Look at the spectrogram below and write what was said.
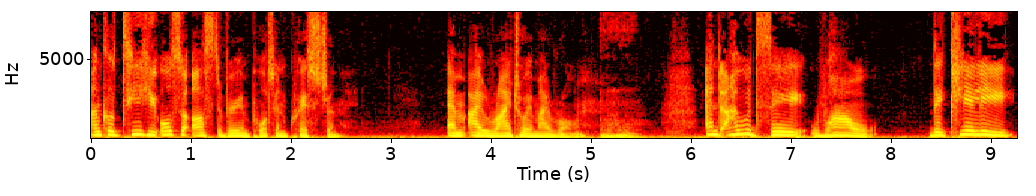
Uncle T, he also asked a very important question Am I right or am I wrong? And I would say, wow, there clearly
